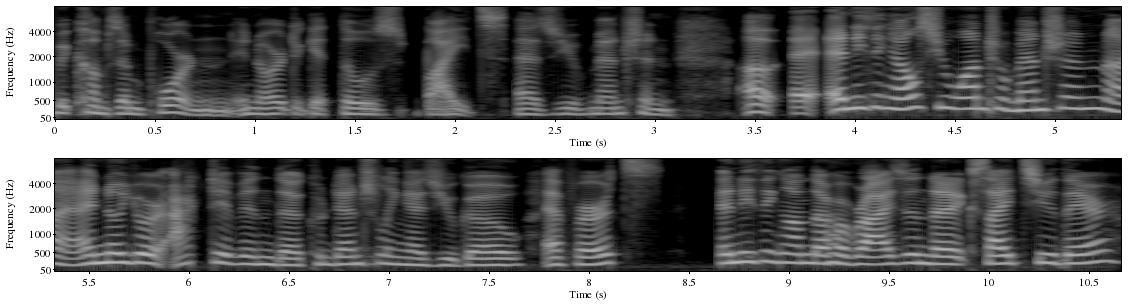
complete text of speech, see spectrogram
becomes important in order to get those bites, as you mentioned. Uh, anything else you want to mention? I know you're active in the credentialing as you go efforts. Anything on the horizon that excites you there?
